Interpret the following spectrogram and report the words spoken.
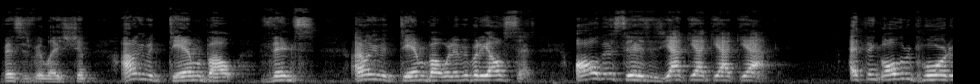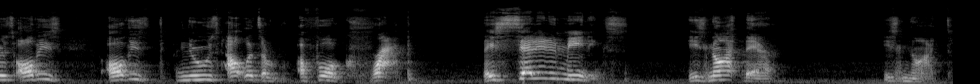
Vince's relationship. I don't give a damn about Vince. I don't give a damn about what everybody else says. All this is is yak, yak, yak, yak. I think all the reporters, all these, all these news outlets are, are full of crap. They said it in meetings. He's not there. He's not.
